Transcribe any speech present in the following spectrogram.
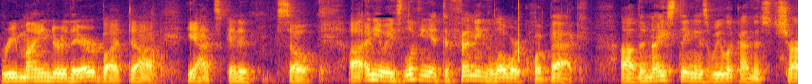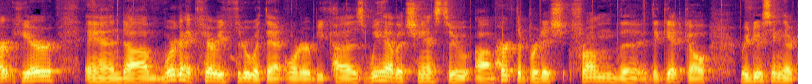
reminder there. But uh, yeah, it's going to. So, uh, anyways, looking at defending lower Quebec. Uh, the nice thing is we look on this chart here, and um, we're going to carry through with that order because we have a chance to um, hurt the British from the, the get-go, reducing their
